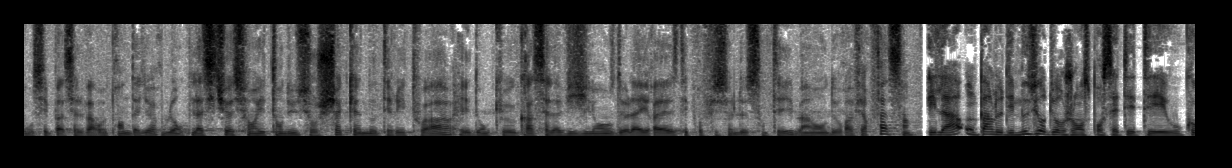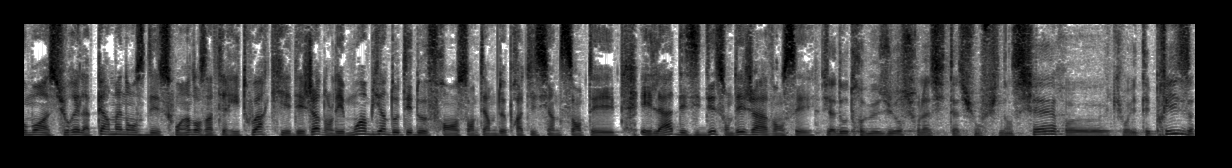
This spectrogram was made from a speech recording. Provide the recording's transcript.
on ne sait pas si elle va reprendre d'ailleurs. La situation est tendue sur chacun de nos territoires et donc euh, grâce à la vigilance de l'ARS, des professionnels de santé, ben, on devra faire face. Hein. Et là, on parle des mesures d'urgence pour cet été ou comment assurer la permanence des soins dans un territoire qui est déjà dans les moins bien dotés de France en termes de praticiens de santé. Et là, des idées sont déjà avancées. Il y a d'autres mesures sur l'incitation financière euh, qui ont été prises,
